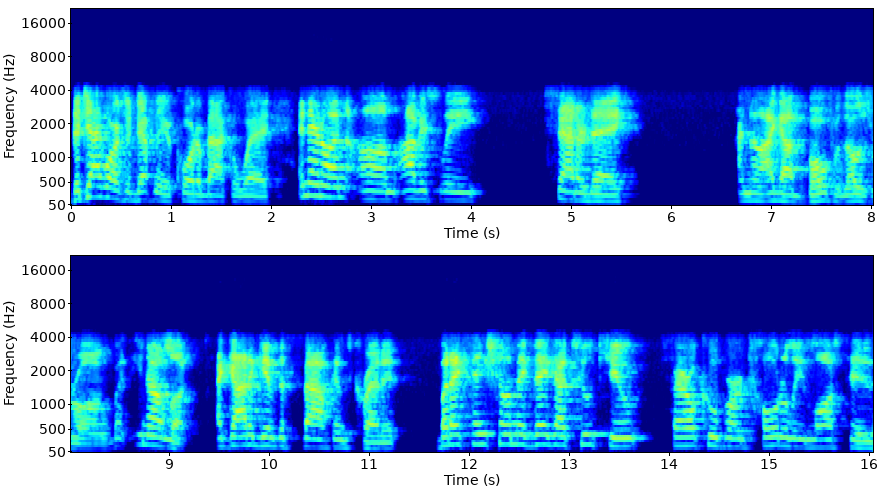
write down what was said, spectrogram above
the Jaguars are definitely a quarterback away. And then on um, obviously Saturday, I know I got both of those wrong, but you know, look, I got to give the Falcons credit, but I think Sean McVay got too cute. Farrell Cooper totally lost his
